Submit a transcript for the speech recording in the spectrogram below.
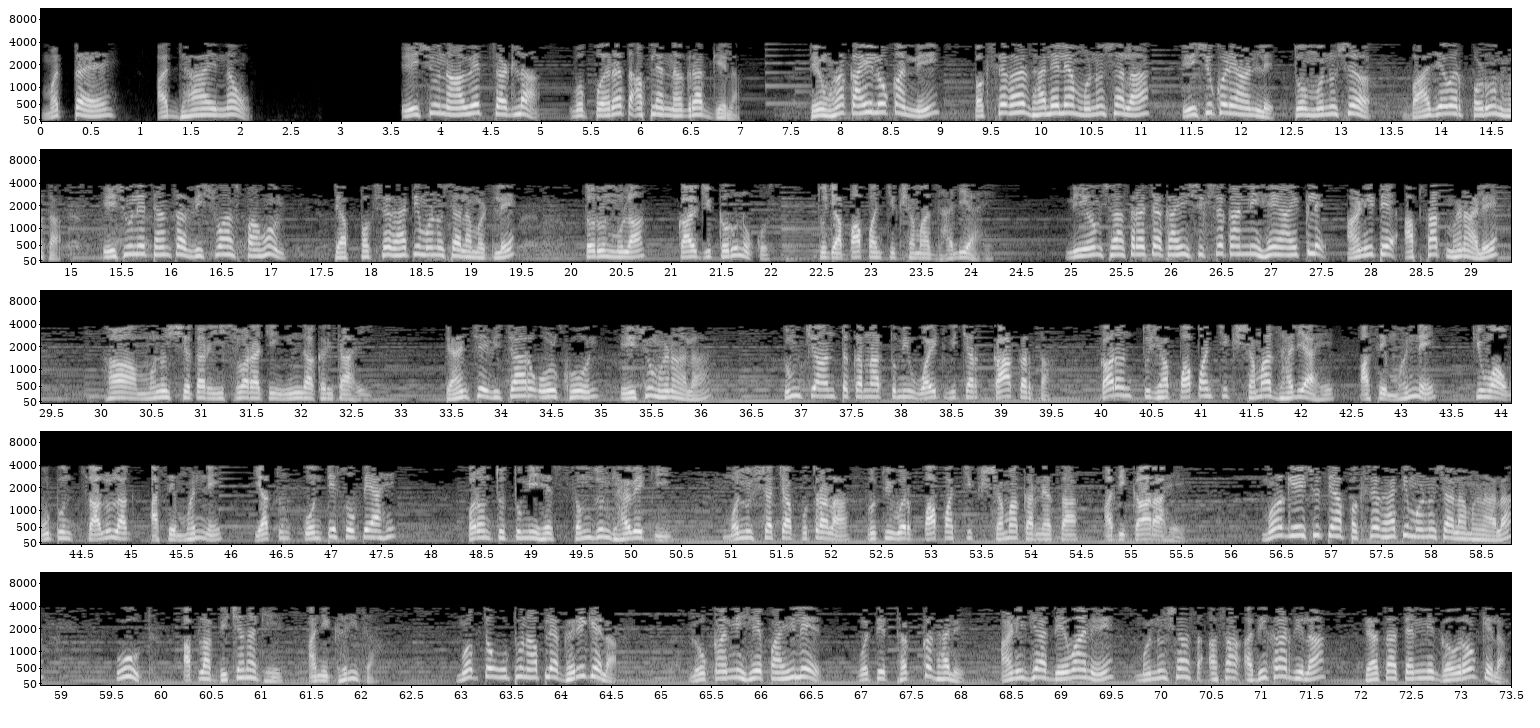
मत्तय अध्याय नऊ. येशू नावेत चढला व परत आपल्या नगरात गेला. तेव्हा काही लोकांनी पक्षघात झालेल्या मनुष्याला येशूकडे आणले. तो मनुष्य बाजेवर पडून होता. येशूने त्यांचा विश्वास पाहून त्या पक्षघाती मनुष्याला म्हटले तरुण मुला काळजी करू नकोस. तुझ्या पापांची क्षमा झाली आहे. नियमशास्त्राच्या काही शिक्षकांनी हे ऐकले आणि ते आपसात म्हणाले हा मनुष्य तर ईश्वराची निंदा करीत आहे. त्यांचे विचार ओळखून येशू म्हणाला तुमच्या अंतकरणात तुम्ही वाईट विचार का करता? कारण तुझ्या पापांची क्षमा झाली आहे असे म्हणणे किंवा उठून चालू लाग असे म्हणणे यातून कोणते सोपे आहे? परंतु तुम्ही हे समजून घ्यावे की मनुष्याच्या पुत्राला पृथ्वीवर पापाची क्षमा करण्याचा अधिकार आहे. मग येशू त्या पक्षघाती मनुष्याला म्हणाला उठ आपला बिछाना घे आणि घरी जा. मग तो उठून आपल्या घरी गेला. लोकांनी हे पाहिले व ते थक्क झाले. आणि ज्या देवाने मनुष्यास असा अधिकार दिला त्याचा त्यांनी गौरव केला.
